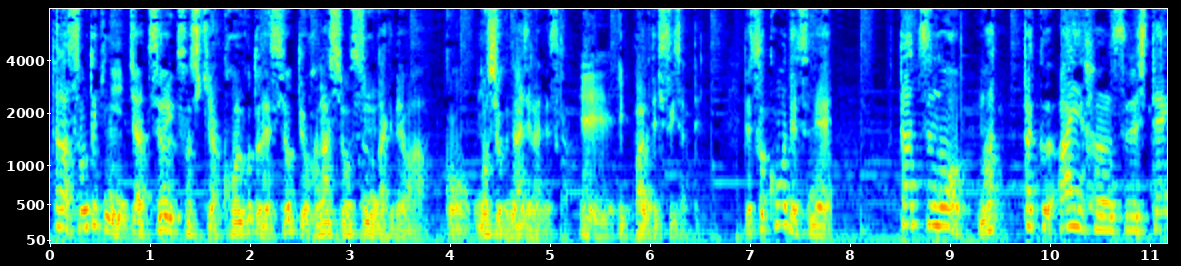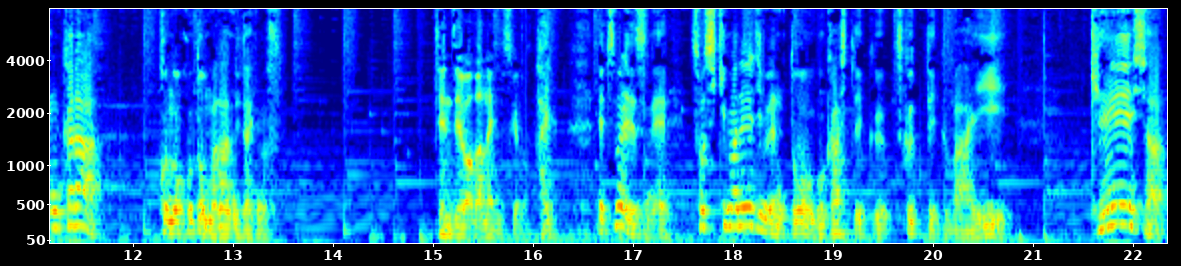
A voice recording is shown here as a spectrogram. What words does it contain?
ただその時に、じゃあ強い組織はこういうことですよっていうお話をするだけでは、こう、面白くないじゃないですか。ええ一般的すぎちゃって。で、そこをですね、二つの全く相反する視点から、このことを学んでいただきます。全然わかんないんですけど。はい。えつまりですね、組織マネジメントを動かしていく、作っていく場合、経営者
